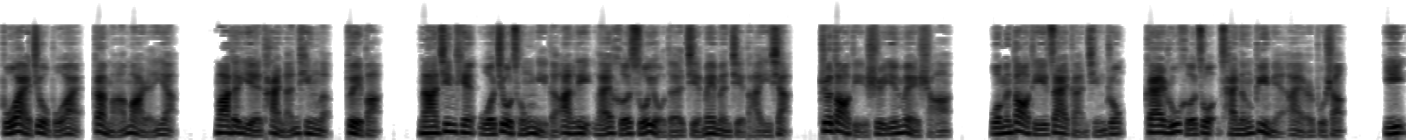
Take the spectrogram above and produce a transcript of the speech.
不爱就不爱，干嘛骂人呀？骂的也太难听了，对吧？那今天我就从你的案例来和所有的姐妹们解答一下，这到底是因为啥？我们到底在感情中该如何做才能避免爱而不伤？一。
